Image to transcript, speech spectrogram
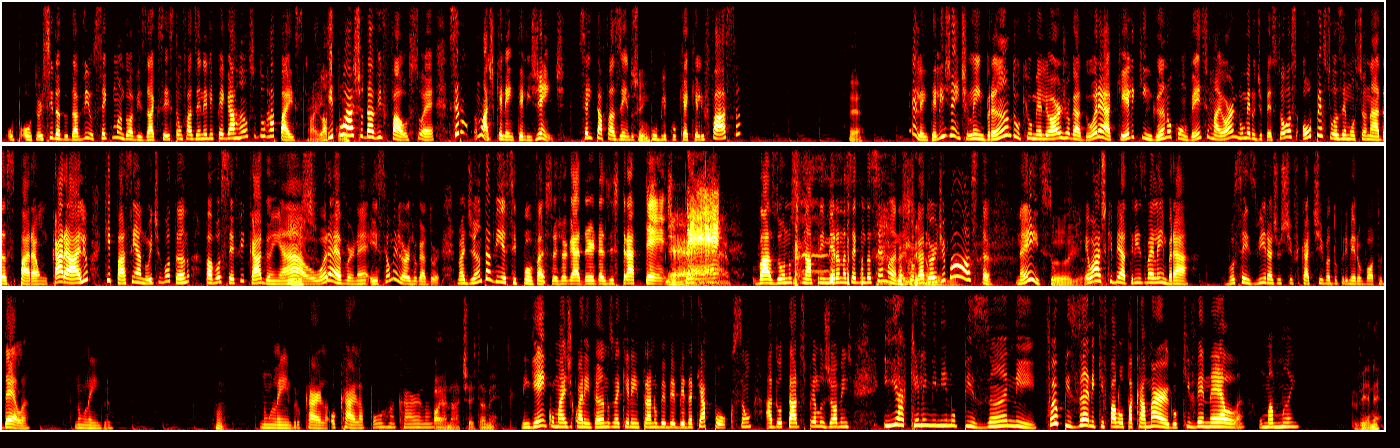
O, o torcida do Davi, o Seiko mandou avisar que vocês estão fazendo ele pegar ranço do rapaz. Aí E tu acha o Davi falso, é? Você não, não acha que ele é inteligente? Se ele tá fazendo o que Sim. o público quer que ele faça, É. ele é inteligente. Lembrando que o melhor jogador é aquele que engana ou convence o maior número de pessoas ou pessoas emocionadas para um caralho que passem a noite votando para você ficar, ganhar Isso. ou whatever, né? Esse é o melhor jogador. Não adianta vir esse povo, vai ser jogador das estratégias. É. Vazou no- na primeira, na segunda semana. Jogador é o de bosta. Não é isso? Ai, ai, Eu acho que Beatriz vai lembrar. Vocês viram a justificativa do primeiro voto dela? Não lembro. Hum. Não lembro, Carla. Ô, Carla, porra, Carla. Olha a Nath aí também. Ninguém com mais de 40 anos vai querer entrar no BBB daqui a pouco. São adotados pelos jovens. E aquele menino Pisani? Foi o Pisani que falou pra Camargo que vê nela uma mãe? Vê, né?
